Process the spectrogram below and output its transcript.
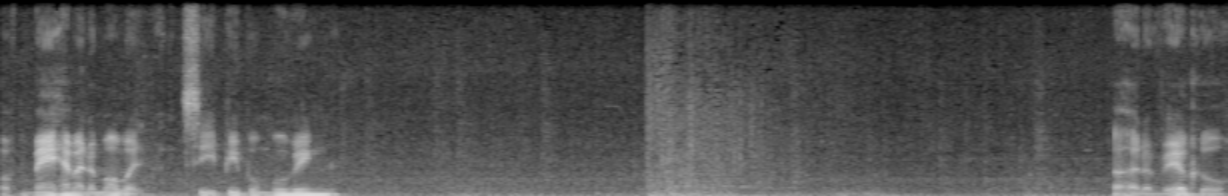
of mayhem at the moment. See people moving. I heard a vehicle.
